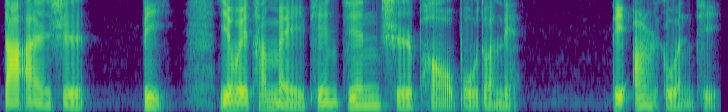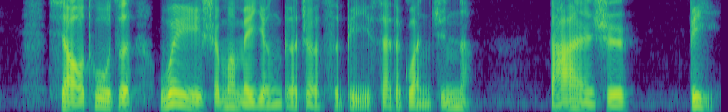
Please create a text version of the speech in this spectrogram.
答案是 B，因为它每天坚持跑步锻炼。第二个问题：小兔子为什么没赢得这次比赛的冠军呢？答案是 B，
